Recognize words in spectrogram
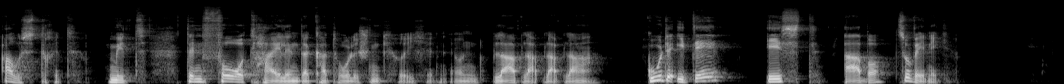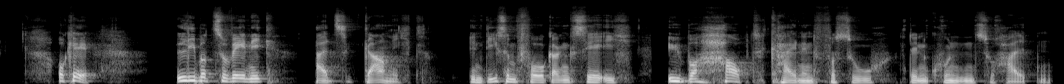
Austritt mit den Vorteilen der katholischen Kirche und bla bla bla bla. Gute Idee ist aber zu wenig. Okay, lieber zu wenig als gar nicht. In diesem Vorgang sehe ich überhaupt keinen Versuch, den Kunden zu halten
